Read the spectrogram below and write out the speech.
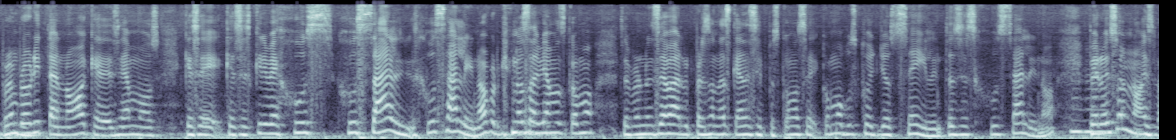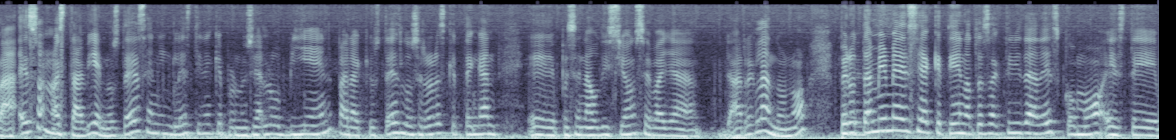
por ejemplo, ahorita, ¿no? Que decíamos que se, que se escribe who's, who's sale, who's sale, ¿no? Porque no sabíamos cómo se pronunciaba personas que han decir, pues cómo se, cómo busco yo sale, entonces who sale, ¿no? Pero eso no es va, eso no está bien. Ustedes en inglés tienen que pronunciarlo bien para que ustedes los errores que tengan eh, pues en audición se vaya arreglando, ¿no? Pero también me decía que tienen otras actividades como este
